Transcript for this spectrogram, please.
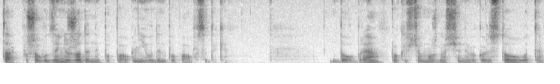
Так, по шавудзиню жоден не попав. Ні, один попав все-таки. Добре, поки що можна ще не використовувати. Е,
